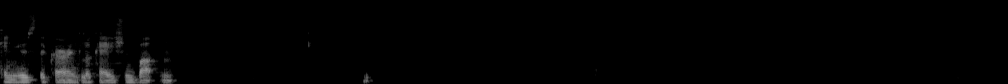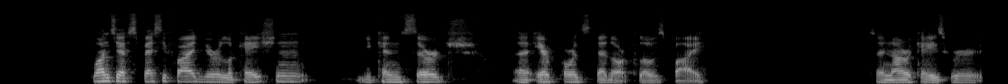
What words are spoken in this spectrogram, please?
can use the current location button. Once you have specified your location, you can search uh, airports that are close by. So in our case, we're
